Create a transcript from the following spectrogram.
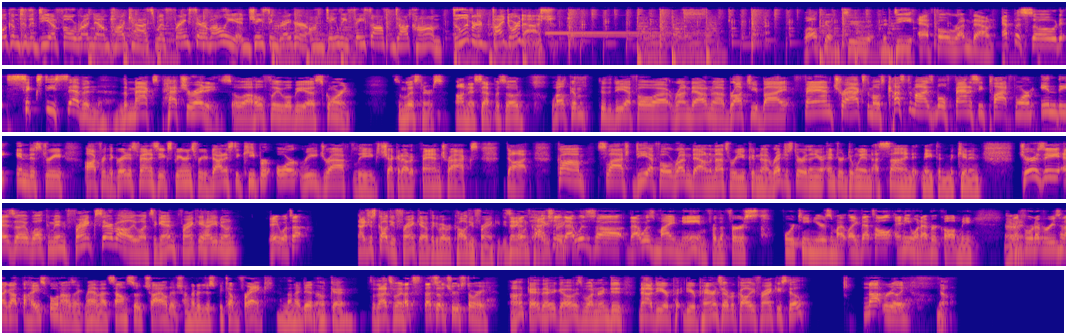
Welcome to the DFO Rundown podcast with Frank Seravalli and Jason Gregor on dailyfaceoff.com. Delivered by DoorDash. Welcome to the DFO Rundown, episode 67, the Max Pacioretty. So uh, hopefully we'll be uh, scoring some listeners on this episode. Welcome to the DFO uh, Rundown, uh, brought to you by Fantrax, the most customizable fantasy platform in the industry, offering the greatest fantasy experience for your dynasty keeper or redraft leagues. Check it out at fantrax.com slash DFO Rundown, and that's where you can uh, register, and then you're entered to win a signed Nathan MacKinnon jersey. As I welcome in Frank Seravalli once again. Frankie, how you doing? Hey, what's up? I just called you Frankie. I don't think I've ever called you Frankie. Does anyone That's, call actually, you Frankie? Actually, that was uh, that was my name for the first 14 years of my like. That's all anyone ever called me. All and right. then for whatever reason, I got to high school and I was like, man, that sounds so childish. I'm gonna just become Frank, and then I did. Okay. So that's when That's that's so- the true story. Okay, there you go. I was wondering. Did now do your do your parents ever call you Frankie still? Not really. No.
